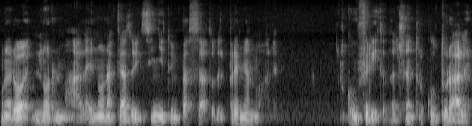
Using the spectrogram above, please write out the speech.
un eroe normale non a caso insignito in passato del premio annuale conferito dal centro culturale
